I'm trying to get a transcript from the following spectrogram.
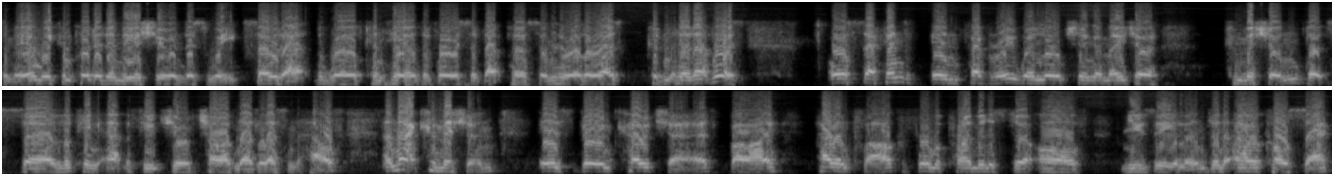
to me and we can put it in the issue in this week so that the world can hear the voice of that person who otherwise couldn't hear that voice. Or second, in February, we're launching a major commission that's uh, looking at the future of child and adolescent health. And that commission is being co-chaired by Helen Clark, a former Prime Minister of New Zealand, and Awa Seck,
